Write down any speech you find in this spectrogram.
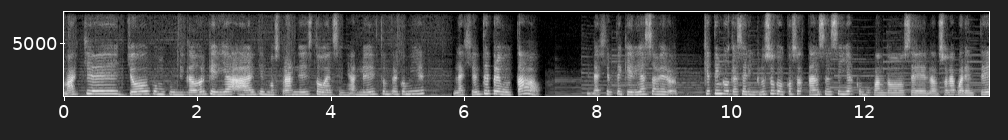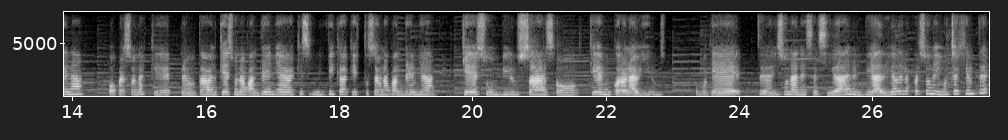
Más que yo como comunicador quería a alguien mostrarle esto o enseñarle esto, entre comillas, la gente preguntaba. La gente quería saber qué tengo que hacer, incluso con cosas tan sencillas como cuando se lanzó la cuarentena o personas que preguntaban qué es una pandemia, qué significa que esto sea una pandemia, qué es un virus SARS o qué es un coronavirus. Como que se hizo una necesidad en el día a día de las personas y mucha gente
